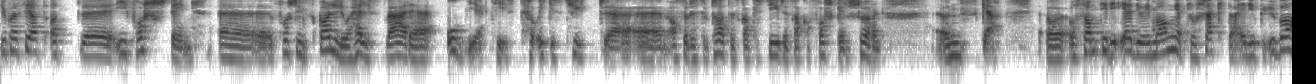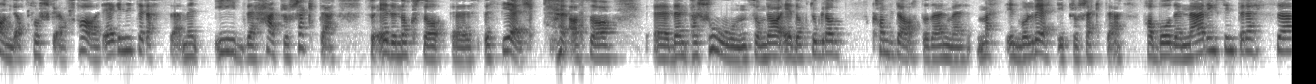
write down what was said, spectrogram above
Du kan si at, at eh, i forskning eh, Forskning skal jo helst være objektivt og ikke styrt uh, altså Resultatet skal ikke styres av hva forskeren sjøl ønsker. Og, og, Samtidig er det jo i mange prosjekter er det jo ikke uvanlig at forskere har egeninteresse, men i dette prosjektet så er det nokså eh, spesielt. Altså den personen som da er doktorgradskandidat og dermed mest involvert i prosjektet, har både næringsinteresse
